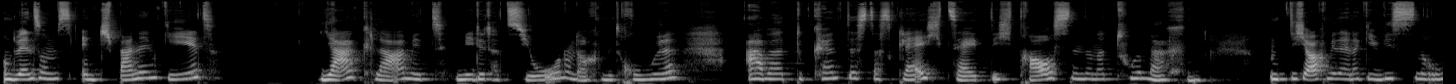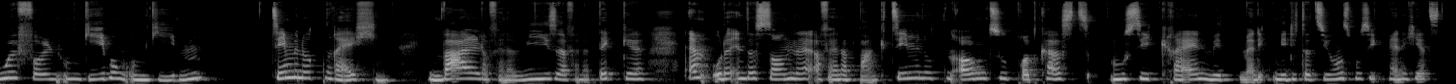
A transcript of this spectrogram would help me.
Und wenn es ums Entspannen geht, ja klar mit Meditation und auch mit Ruhe, aber du könntest das gleichzeitig draußen in der Natur machen und dich auch mit einer gewissen ruhevollen Umgebung umgeben. Zehn Minuten reichen. Im Wald, auf einer Wiese, auf einer Decke ähm, oder in der Sonne auf einer Bank. Zehn Minuten Augen zu, Podcast, Musik rein mit Meditationsmusik meine ich jetzt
